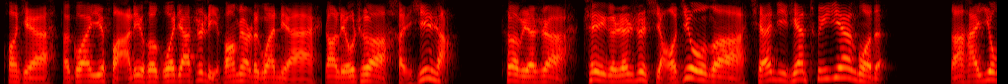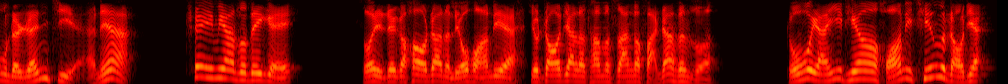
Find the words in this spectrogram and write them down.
况且他关于法律和国家治理方面的观点，让刘彻很欣赏。特别是这个人是小舅子前几天推荐过的，咱还用着人姐呢，这面子得给。所以这个好战的刘皇帝就召见了他们三个反战分子。主父偃一听皇帝亲自召见，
